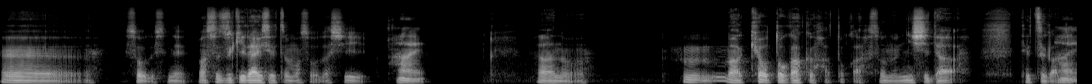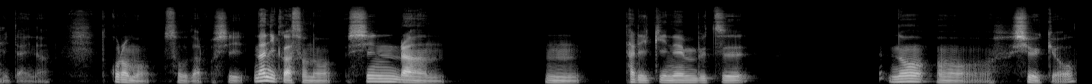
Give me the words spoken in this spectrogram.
うんそうですね、まあ、鈴木大拙もそうだしはい。あの、うん、まあ京都学派とかその西田哲学はいみたいなところもそうだろうし、何かその親鸞、うん、他力念仏のお宗教思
